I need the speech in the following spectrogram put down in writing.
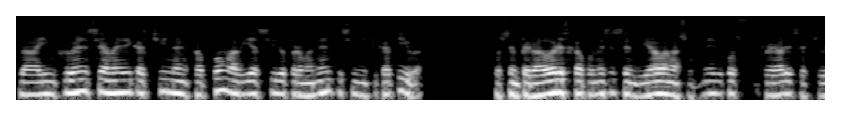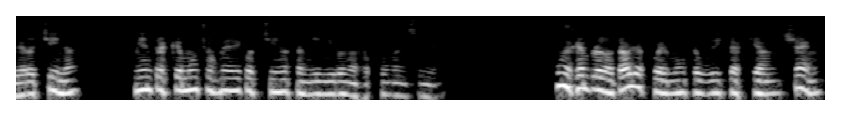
La influencia médica china en Japón había sido permanente y significativa. Los emperadores japoneses enviaban a sus médicos reales a estudiar a China, mientras que muchos médicos chinos también iban a Japón a enseñar. Un ejemplo notable fue el monje budista Jiang Shen,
